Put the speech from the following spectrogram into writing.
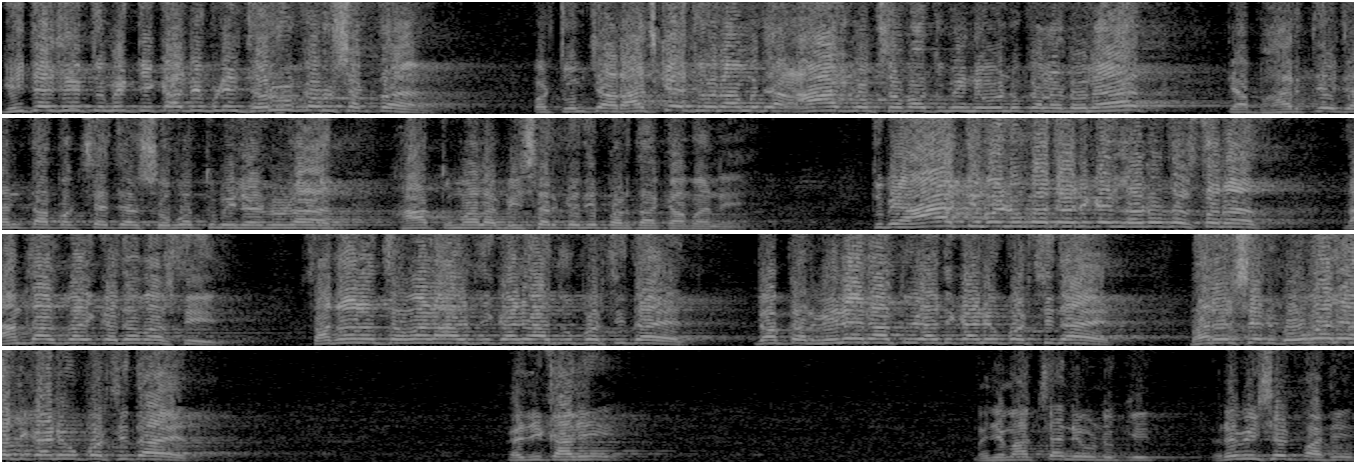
गीतेची तुम्ही टीका टिप्पणी जरूर करू शकता. पण तुमच्या राजकीय जीवनामध्ये आठ लोकसभा तुम्ही निवडणुका लढवल्यात त्या भारतीय जनता पक्षाच्या सोबत तुम्ही लढवलात हा तुम्हाला विसर कधी पडता कामा नये. तुम्ही आठ निवडणुका त्या ठिकाणी लढवत असतानाच रामदासभाई कदम असतील सदानंद चव्हाण या ठिकाणी आज उपस्थित आहेत. डॉक्टर विनय नातू या ठिकाणी उपस्थित आहेत. भरतशेठ गोगाल या ठिकाणी उपस्थित आहेत. कधी काळी म्हणजे मागच्या निवडणुकीत रविशेठ पाटील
